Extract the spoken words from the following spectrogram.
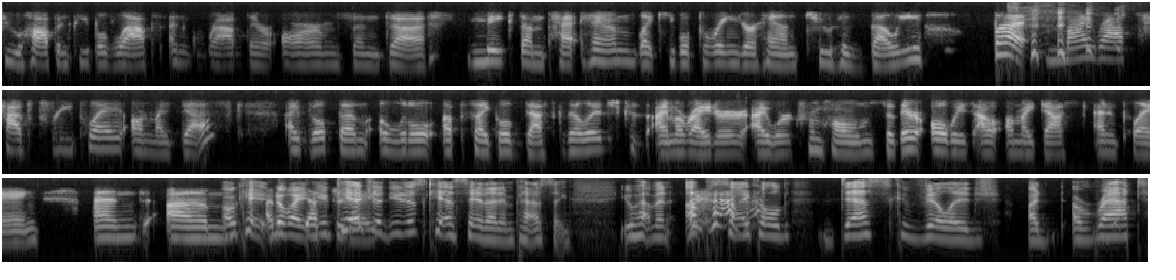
to hop in people's laps and grab their arms and uh, make them pet him. Like he will bring your hand to his belly. But my rats have free play on my desk. I built them a little upcycled desk village because I'm a writer. I work from home, so they're always out on my desk and playing. And um, Okay, no wait, you can't you just can't say that in passing. You have an upcycled desk village, a, a rat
